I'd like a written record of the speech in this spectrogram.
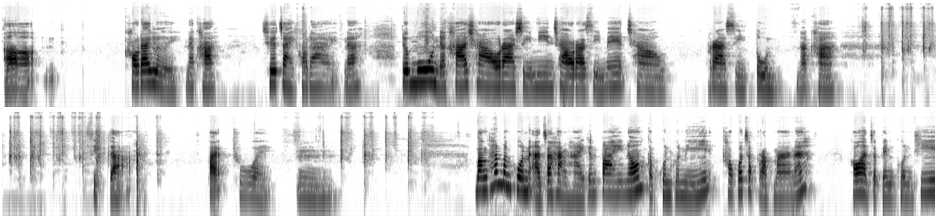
เอ่อเขาได้เลยนะคะ เชื่อใจเขาได้นะ The Moon นะคะ ชาวราศีมีน ชาวราศีเมษชาวราศีตุลนะคะสิบดาบแปดถ้วย อืม บางท่านบางคนอาจจะห่างหายกันไปเนาะกับคนคนนี้เขาก็จะกลับมานะ เขาอาจจะเป็นคนที่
